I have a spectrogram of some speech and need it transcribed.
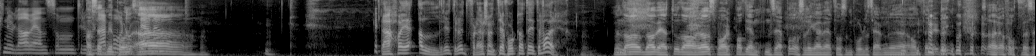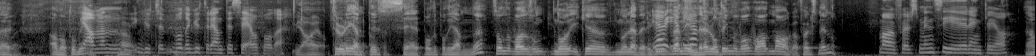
knulla av en som tror du er pornostjerne. Det har jeg aldri trodd, for det skjønte jeg fort at det ikke var. Men da, da vet du, da har hun svart på at jenten ser på det, så lenge jeg vet hvordan pornostjernene håndterer ting. Så har hun fått med seg anatomi. Ja, men gutter, både gutter og jenter ser jo på det. Ja, ja. Tror du jenter ser på det på det jevne? Sånn, sånn, nå, ikke, nå leverer ikke venninner eller noen ting, men hva hva er magefølelsen din? da? Magefølelsen min sier egentlig ja. Ja.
